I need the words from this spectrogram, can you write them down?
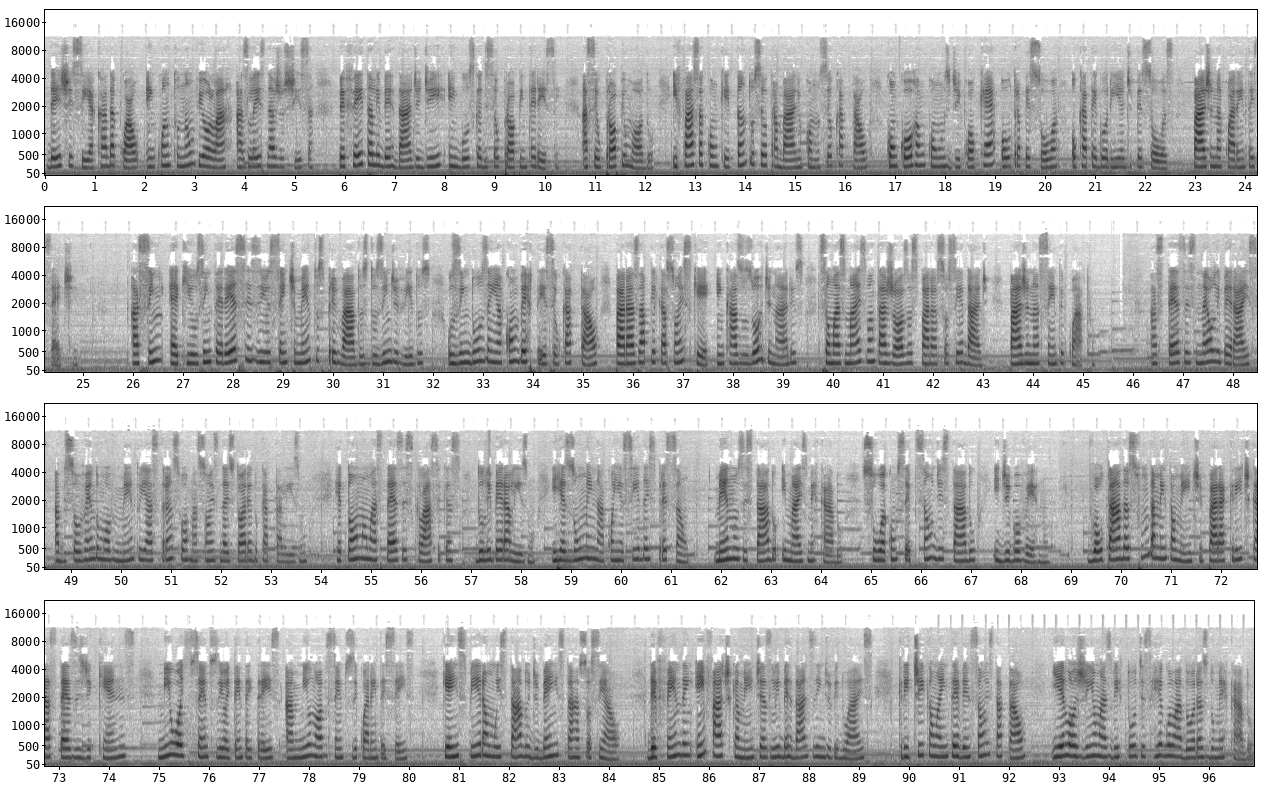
Deixe-se a cada qual, enquanto não violar as leis da justiça, perfeita liberdade de ir em busca de seu próprio interesse, a seu próprio modo, e faça com que tanto o seu trabalho como o seu capital concorram com os de qualquer outra pessoa ou categoria de pessoas, página 47. Assim é que os interesses e os sentimentos privados dos indivíduos os induzem a converter seu capital para as aplicações que, em casos ordinários, são as mais vantajosas para a sociedade. Página 104. As teses neoliberais absolvendo o movimento e as transformações da história do capitalismo, retomam as teses clássicas do liberalismo e resumem na conhecida expressão menos Estado e mais mercado, sua concepção de Estado e de governo. Voltadas fundamentalmente para a crítica às teses de Keynes 1883 a 1946, que inspiram o estado de bem-estar social, defendem enfaticamente as liberdades individuais, criticam a intervenção estatal e elogiam as virtudes reguladoras do mercado.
